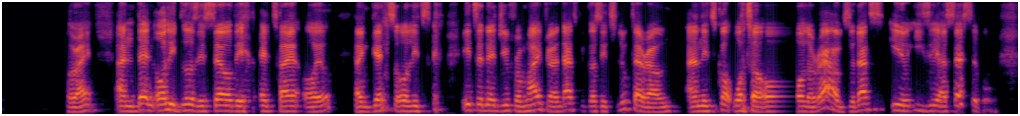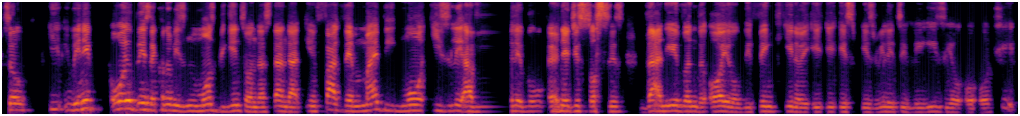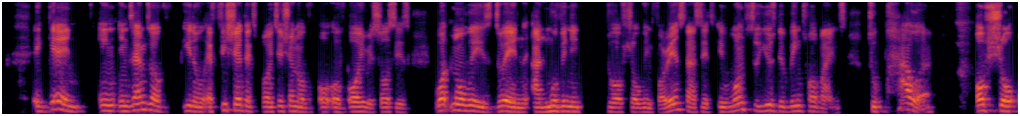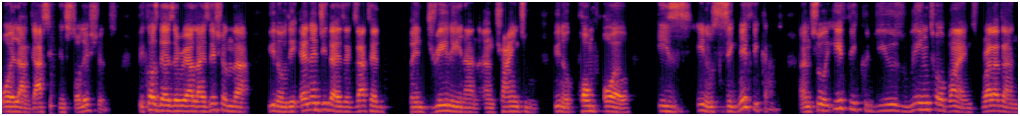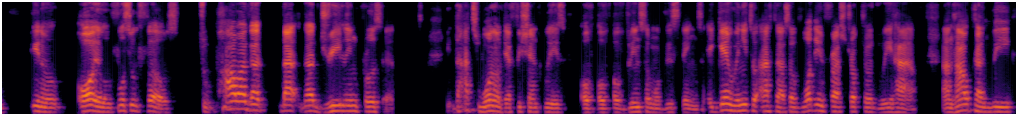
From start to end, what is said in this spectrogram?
all right? And then all it does is sell the entire oil and gets all its its energy from hydro. And that's because it's looked around and it's got water all, all around. So that's you know easily accessible. So we need oil-based economies must begin to understand that in fact there might be more easily available energy sources than even the oil we think you know is is relatively easy or, or cheap. Again, in, in terms of you know efficient exploitation of, of oil resources, what Norway is doing and moving into offshore wind, for instance, it, it wants to use the wind turbines to power offshore oil and gas installations because there's a realization that you know the energy that is exerted when drilling and, and trying to you know pump oil is you know significant and so if we could use wind turbines rather than, you know, oil, fossil fuels to power that, that, that drilling process, that's one of the efficient ways of, of, of doing some of these things. Again, we need to ask ourselves, what infrastructure do we have? And how can we,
